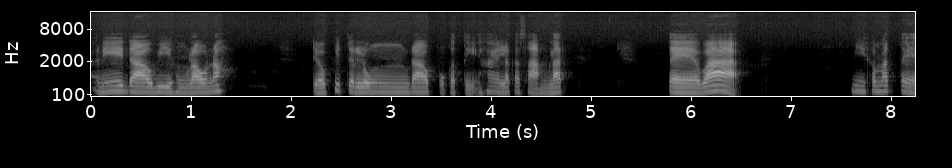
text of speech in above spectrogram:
อันนี้ดาววีของเราเนาะเดี๋ยวพี่จะลงดาวปกติให้แล้วก็สามรัฐแต่ว่ามีคำว่าแต่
